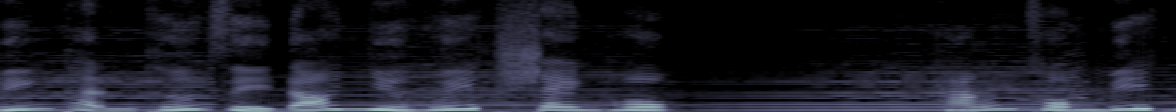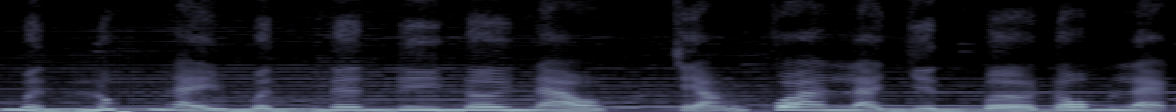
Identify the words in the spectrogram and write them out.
Biến thành thứ gì đó như huyết sang hô. Hắn không biết mình lúc này mình nên đi nơi nào, Chẳng qua là nhìn bờ đông lạc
